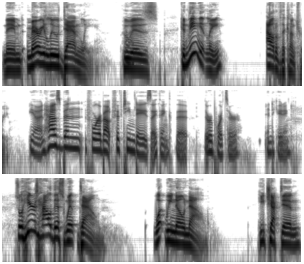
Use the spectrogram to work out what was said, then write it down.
named Marilou Danley, who Hmm. is conveniently out of the country. Yeah, and has been for about 15 days, I think, that the reports are indicating. So here's how this went down. What we know now. He checked in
